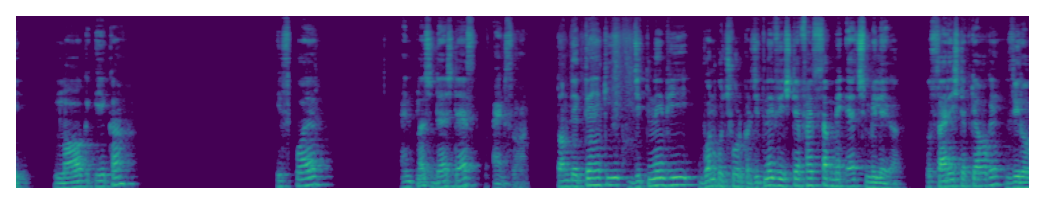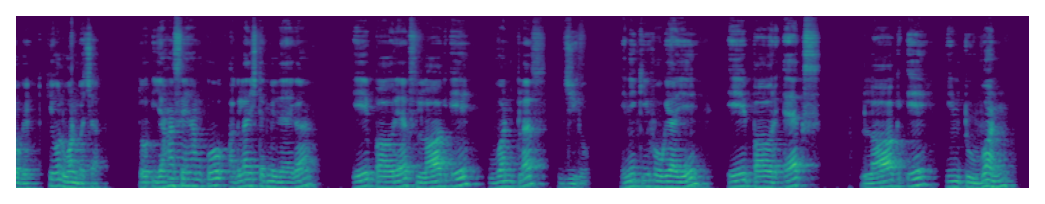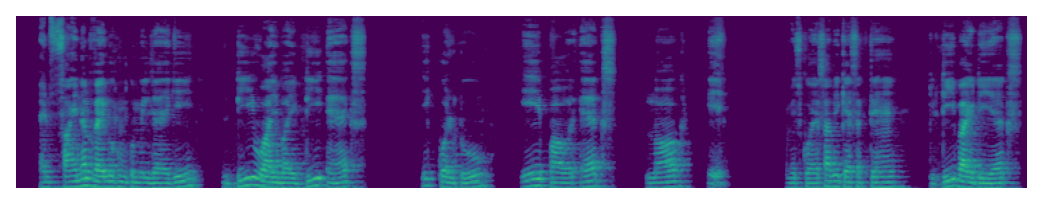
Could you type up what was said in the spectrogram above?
log A का square and plus dash dash and so on. तो हम देखते हैं कि जितने भी वन को छोड़कर जितने भी स्टेप हैं, सब में एच मिलेगा। तो सारे स्टेप क्या हो गए? ज़ीरो हो गए। तो केवल वन बचा। तो यहाँ से हमको अगला स्टेप मिल जाएगा A power X log A one plus zero. यानी कि हो गया ये A power X log A into one. And final value हमको मिल जाएगी D Y by D X equal to A power X log A हम इसको ऐसा भी कह सकते हैं कि D by D X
